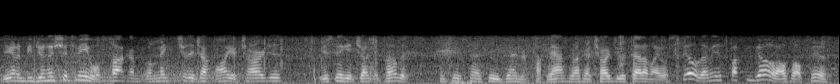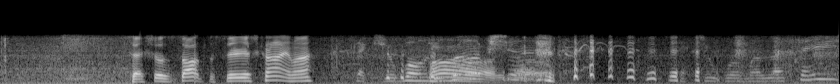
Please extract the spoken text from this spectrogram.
You're gonna be doing this shit to me? Well, fuck, I'm gonna make sure they drop all your charges. You're just gonna get drunk in public. This is trying say you grab your fucking ass. We're not gonna charge you with that. I'm like, well, still, let me just fucking go. I was all pissed. Sexual assault's a serious crime, huh? Sexual Oh, eruption. no. Sexual molestation.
